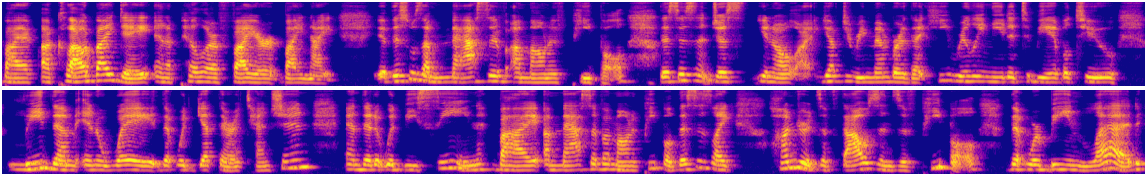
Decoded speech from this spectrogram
by a, a cloud by day and a pillar of fire by night. This was a massive amount of people. This isn't just, you know, you have to remember that he really needed to be able to lead them in a way that would get their attention and that it would be seen by by a massive amount of people. This is like hundreds of thousands of people that were being led,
